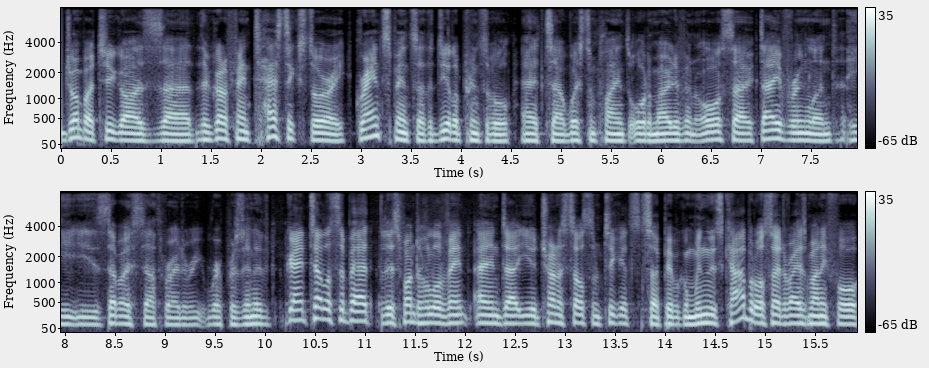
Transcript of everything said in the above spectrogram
Joined by two guys, uh, they've got a fantastic story. Grant Spencer, the dealer principal at uh, Western Plains Automotive, and also Dave Ringland, he is Dubbo South Rotary representative. Grant, tell us about this wonderful event, and uh, you're trying to sell some tickets so people can win this car, but also to raise money for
